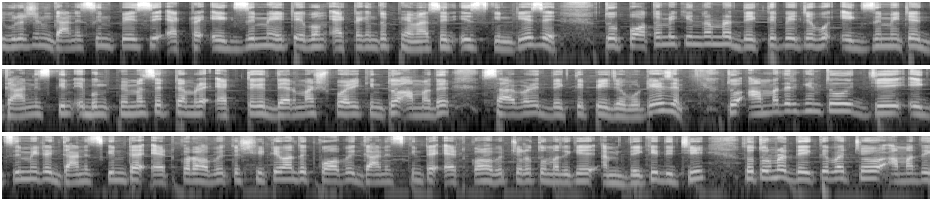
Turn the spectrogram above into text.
ইভলিউশন গান স্কিন পেয়েছি, একটা এক্সিমেট এবং একটা কিন্তু ফেমাসের স্কিন ঠিক আছে? তো প্রথমে কিন্তু আমরা দেখতে পেয়ে যাব এক্সিমেটের গান স্কিন এবং ফেমাসেরটা আমরা এক থেকে দেড় মাস পরে কিন্তু আমাদের সার্ভারে দেখতে পেয়ে যাব, ঠিক আছে? তো আমাদের কিন্তু যে এক্সিমেটের গান স্কিনটা অ্যাড করা হবে, তো সেটি আমাদের কবে গান স্কিনটা অ্যাড করা হবে, চলো তোমাদেরকে আমি দেখিয়ে দিচ্ছি। তো তোমরা দেখতে পাচ্ছ আমাদের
